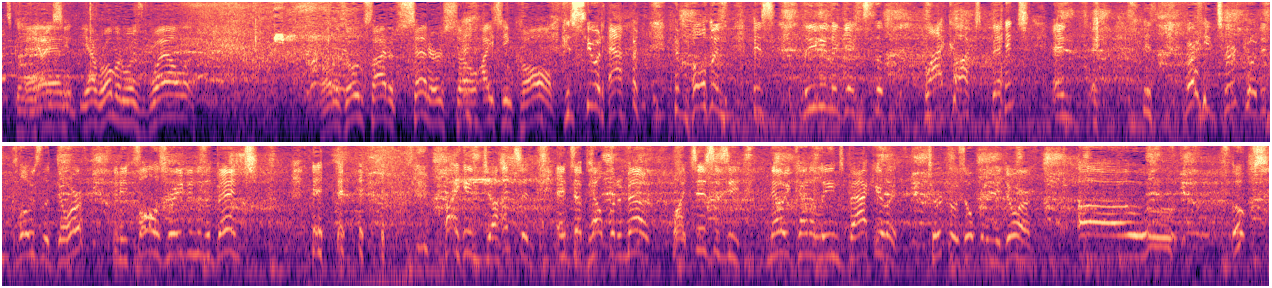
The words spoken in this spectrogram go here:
It's going to be icing. yeah, Roman was well on his own side of center, so icing call. You see what happened? Roman is leaning against the Blackhawks bench, and Marty Turco didn't close the door, and he falls right into the bench. Ryan Johnson ends up helping him out. Watch this as he now he kind of leans back here. Like Turco's opening the door. Oh, oops.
